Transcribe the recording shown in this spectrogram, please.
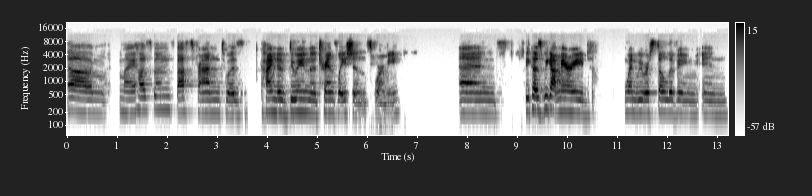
um, my husband's best friend was kind of doing the translations for me. And because we got married when we were still living in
